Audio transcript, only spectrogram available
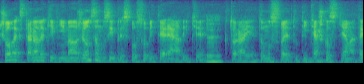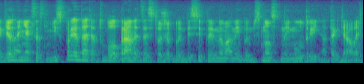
človek staroveky vnímal, že on sa musí prispôsobiť tej realite, Mhm. ktorá je tomu svetu, tým ťažkostiam a tak ďalej, a nejak sa s tým vysporiadať a to bolo práve cez to, že budem disciplinovaný, budem cnostný, múdry a tak ďalej.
